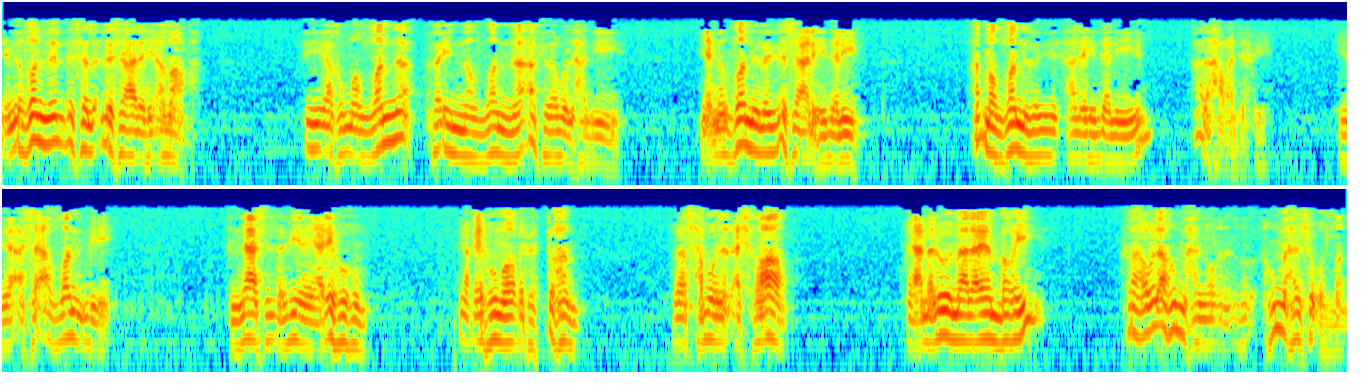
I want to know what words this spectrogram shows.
يعني الظن ليس ليس عليه أمارة. إياكم والظن فإن الظن أكذب الحديث. يعني الظن الذي ليس عليه دليل. أما الظن الذي عليه دليل فلا حرج فيه. إذا أساء الظن بالناس الذين يعرفهم يقفون مواقف التهم ويصحبون الأشرار ويعملون ما لا ينبغي فهؤلاء هم محل هم محل سوء الظن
